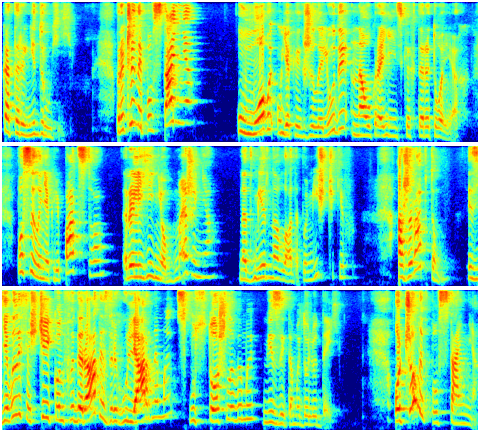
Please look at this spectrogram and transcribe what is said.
Катерині II. Причини повстання умови, у яких жили люди на українських територіях, посилення кріпацтва, релігійні обмеження, надмірна влада поміщиків. Аж раптом з'явилися ще й конфедерати з регулярними спустошливими візитами до людей. Очолив повстання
